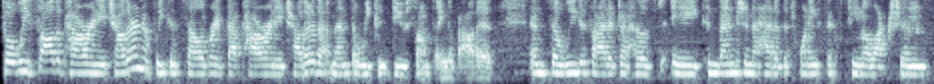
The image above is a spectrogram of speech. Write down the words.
But we saw the power in each other, and if we could celebrate that power in each other, that meant that we could do something about it. And so we decided to host a convention ahead of the 2016 elections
